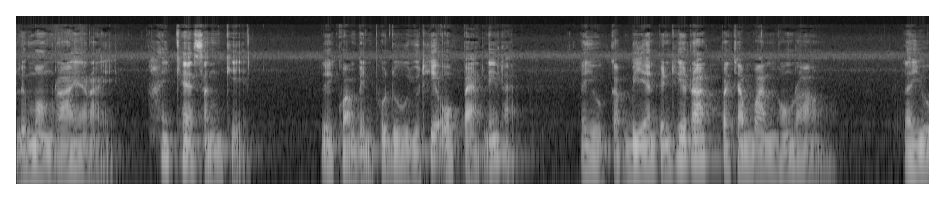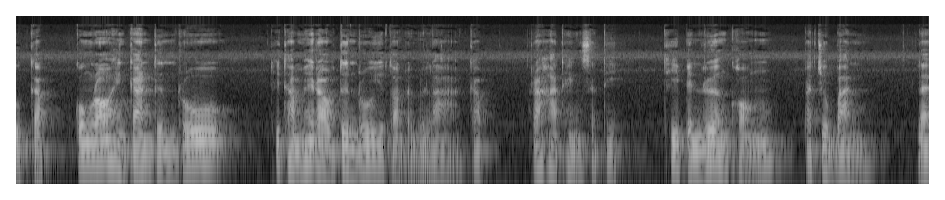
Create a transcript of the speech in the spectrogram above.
หรือมองร้ายอะไร ให้แค่สังเกต ด้วยความเป็นผู้ดูอยู่ที่โอแปดนี่แหละเราอยู่กับเบียนเป็นที่รักประจำวันของเราเราอยู่กับกงล้อแห่งการตื่นรู้ที่ทำให้เราตื่นรู้อยู่ตลอดเวลากับรหัสแห่งสติ ที่เป็นเรื่องของปัจจุบัน และ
